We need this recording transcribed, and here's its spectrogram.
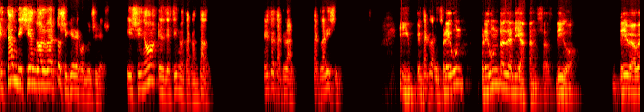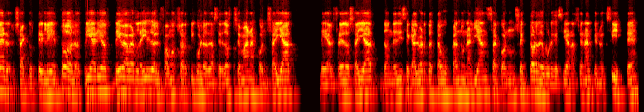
están diciendo a Alberto si quiere conducir eso. Y si no, el destino está cantado. Esto está claro, está clarísimo. Y eh, está pregunta de alianzas. Digo, debe haber, ya que usted lee todos los diarios, debe haber leído el famoso artículo de hace dos semanas con Zayat, de Alfredo Zayat, donde dice que Alberto está buscando una alianza con un sector de burguesía nacional que no existe.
